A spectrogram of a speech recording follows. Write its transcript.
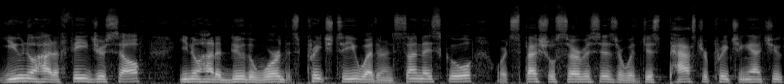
You know how to feed yourself. You know how to do the word that's preached to you, whether in Sunday school or at special services or with just pastor preaching at you.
